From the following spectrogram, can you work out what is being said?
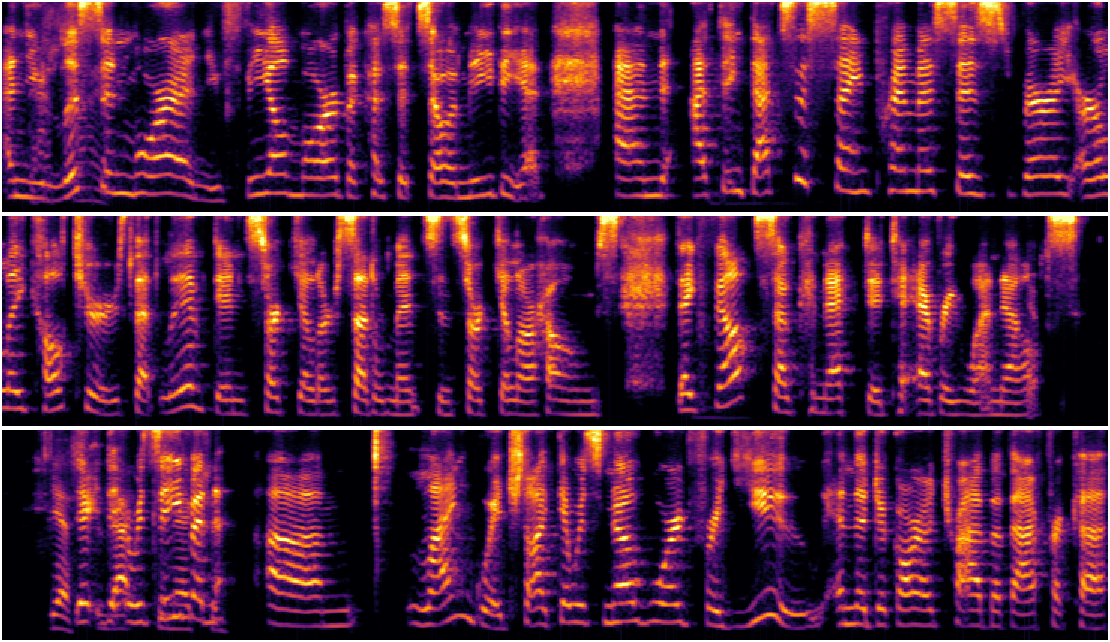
and you that's listen right. more and you feel more because it's so immediate. And I think that's the same premise as very early cultures that lived in circular settlements and circular homes. They felt so connected to everyone else. Yes. There, there was connection. even um, language. Like there was no word for you in the Dagara tribe of Africa,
